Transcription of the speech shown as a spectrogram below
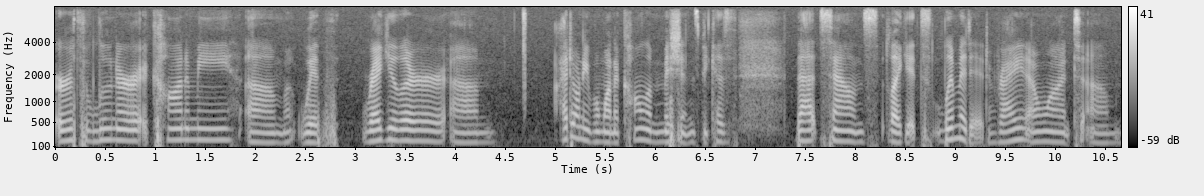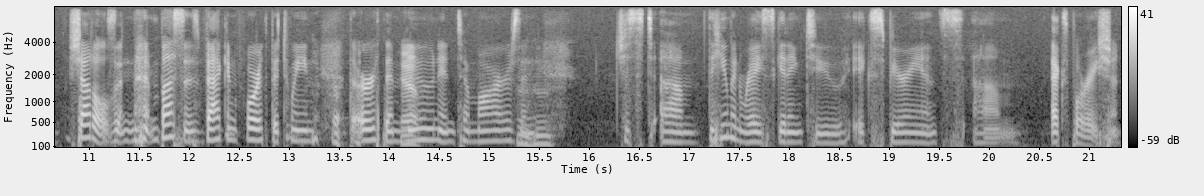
Earth lunar economy um, with regular. Um, I don't even want to call them missions because that sounds like it's limited, right? I want um, shuttles and, and, buses back and forth between the Earth and yeah. Moon and to Mars, mm-hmm. and just um, the human race getting to experience um, exploration.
